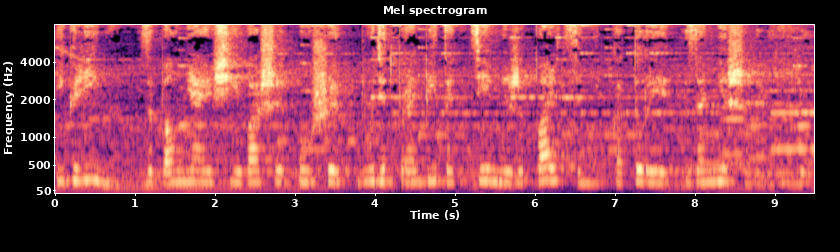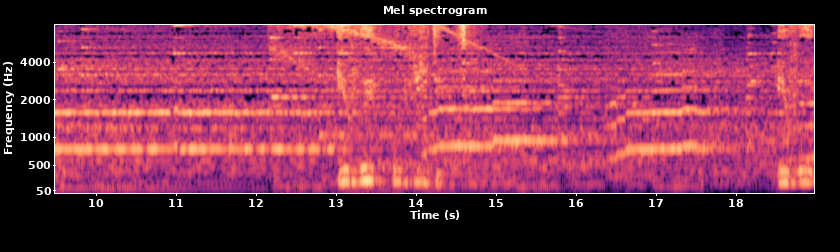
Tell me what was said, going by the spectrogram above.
И глина, заполняющая ваши уши, будет пробита теми же пальцами, которые замешивали ее. И вы увидите, и вы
